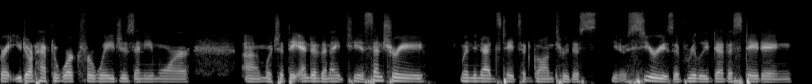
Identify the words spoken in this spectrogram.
right you don't have to work for wages anymore um, which at the end of the 19th century when the united states had gone through this you know series of really devastating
